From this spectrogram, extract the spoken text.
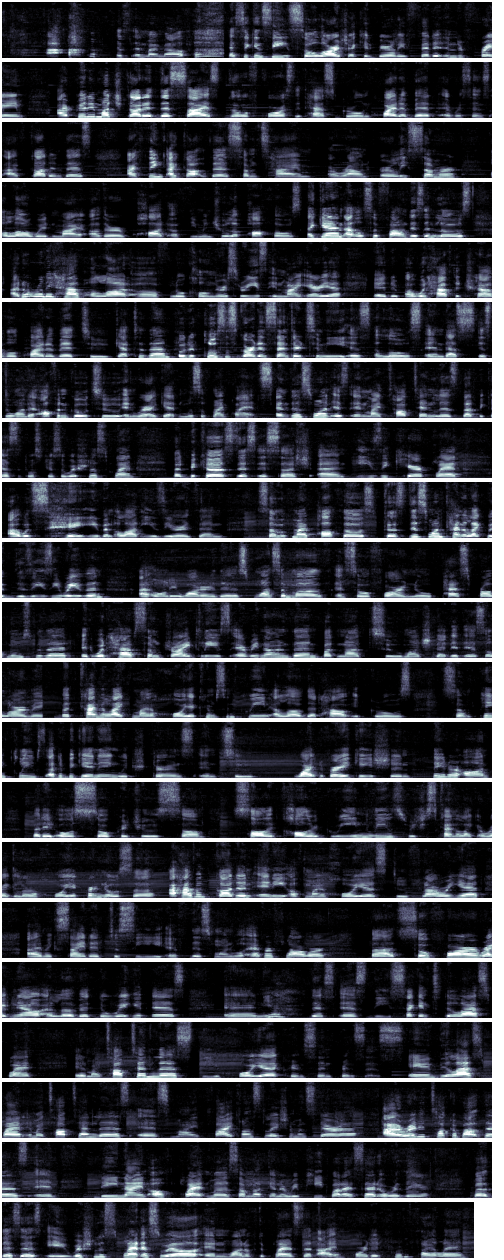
Ah, it's in my mouth. As you can see, it's so large I could barely fit it in the frame. I pretty much got it this size, though of course it has grown quite a bit ever since I've gotten this. I think I got this sometime around early summer along with my other pot of the Manjula pothos. Again, I also found this in Lowe's. I don't really have a lot of local nurseries in my area and I would have to travel quite a bit to get to them. So the closest garden center to me is a Lowe's and that's is the one that I often go to and where I get most of my plants. And this one is in my top 10 list not because it was just a wish list plant but because this is such an easy care plant I would say even a lot easier than some of my pothos because this one kind of like with ZZ Raven I only water this once a month and so far no pest problems with it. It would have some dried leaves every now and then but not too much that it is alarming. But kind of like my Hoya Krimson Queen, I love that how it grows some pink leaves at the beginning which turns into white variegation later on but it also produces some solid color green leaves which is kind of like a regular Hoya carnosa. I haven't gotten any of my Hoyas to flower yet. I'm excited to see if this one will ever flower but so far right now I love it the way it is and yeah this is the second to the last plant in my top 10 list the Hoya Krimson Princess and the last plant in my top 10 list is my Thai Constellation Monstera I already talked about this in day 9 of Plantmas. So I'm not going to repeat what I said over there. But this is a wishlist plant as well and one of the plants that I imported from Thailand.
